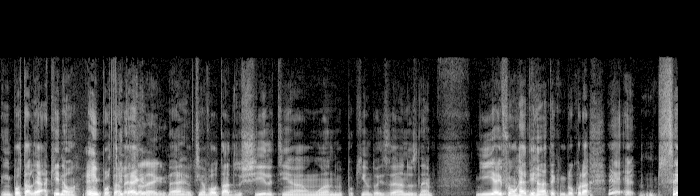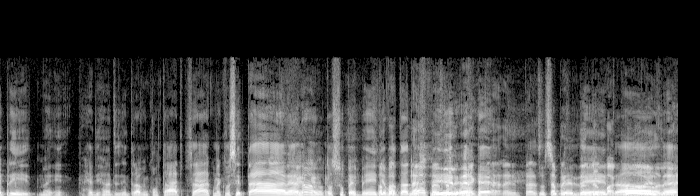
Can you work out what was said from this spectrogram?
em Porto Alegre, aqui não, em Porto Alegre, em Porto Alegre. Né? Eu tinha voltado do Chile, tinha um ano e pouquinho, dois anos, né? E aí foi um headhunter que me procurou. É, é, sempre né, headhunters entravam em contato. Ah, como é que você tá? Né? Não, eu tô super bem, tinha voltado né? do Chile. Tá, tá, né? tá, tá super bem, de alguma tal, coisa. Né?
